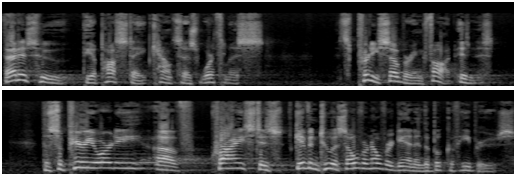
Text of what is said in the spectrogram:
That is who the apostate counts as worthless. It's a pretty sobering thought, isn't it? The superiority of Christ is given to us over and over again in the book of Hebrews.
